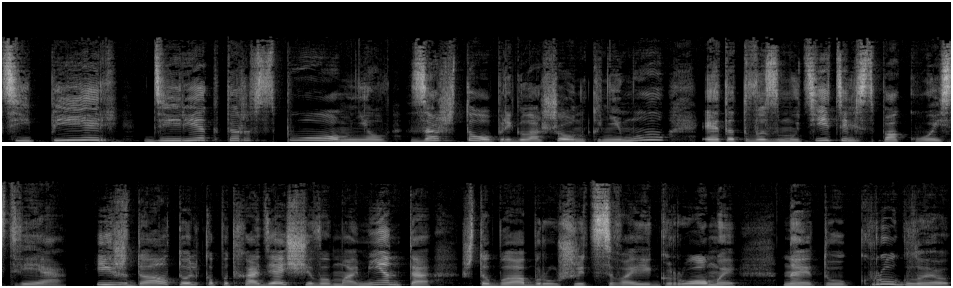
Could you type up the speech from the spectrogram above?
Теперь директор вспомнил, за что приглашен к нему этот возмутитель спокойствия, и ждал только подходящего момента, чтобы обрушить свои громы на эту круглую,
